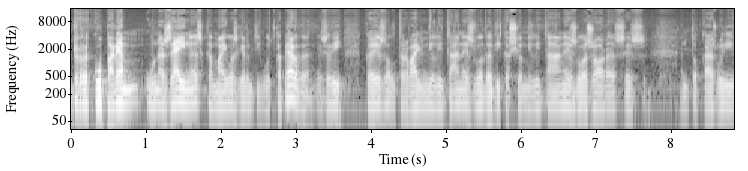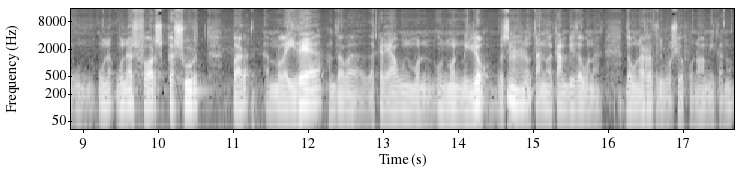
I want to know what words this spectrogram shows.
recuperem unes eines que mai les haguem tingut que perdre, és a dir, que és el treball militant, és la dedicació militant, és les hores, és, en tot cas, vull dir, un, un, un esforç que surt per, amb la idea de, la, de crear un món, un món millor, és dir, mm -hmm. no tant a canvi d'una retribució econòmica. No?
